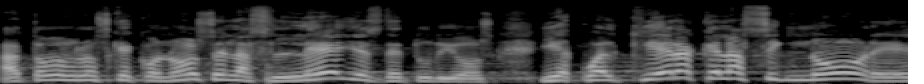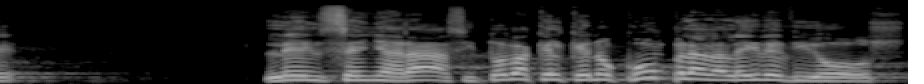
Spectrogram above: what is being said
a todos los que conocen las leyes de tu Dios, y a cualquiera que las ignore, le enseñarás. Y todo aquel que no cumpla la ley de Dios,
